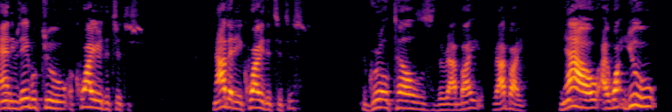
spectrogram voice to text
and he was able to acquire the tzitzis. Now that he acquired the tzitzis, the girl tells the rabbi, Rabbi, now I want you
